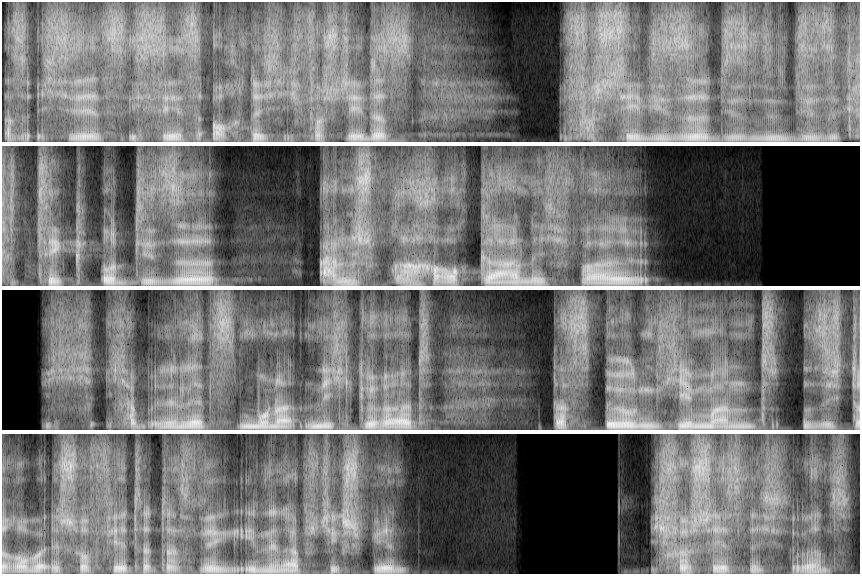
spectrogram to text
Also ich sehe es, ich sehe es auch nicht. Ich verstehe das, verstehe diese, diese, diese Kritik und diese Ansprache auch gar nicht, weil ich, ich habe in den letzten Monaten nicht gehört, dass irgendjemand sich darüber echauffiert hat, dass wir in den Abstieg spielen. Ich verstehe es nicht so ganz.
